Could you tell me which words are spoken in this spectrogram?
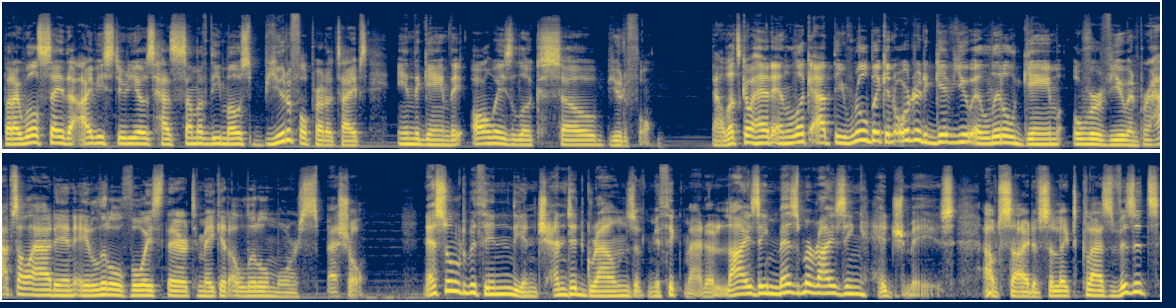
But I will say that IV Studios has some of the most beautiful prototypes in the game. They always look so beautiful. Now let's go ahead and look at the rulebook in order to give you a little game overview, and perhaps I'll add in a little voice there to make it a little more special. Nestled within the enchanted grounds of Mythic Manor lies a mesmerizing hedge maze. Outside of select class visits,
